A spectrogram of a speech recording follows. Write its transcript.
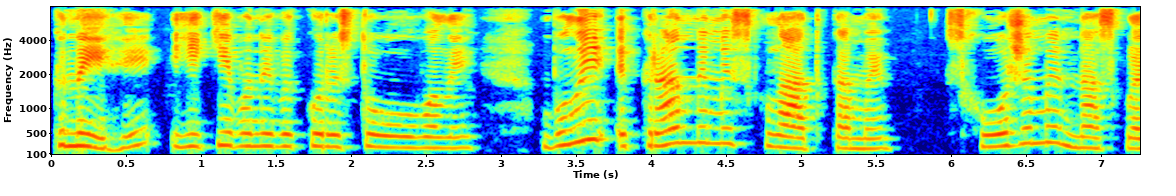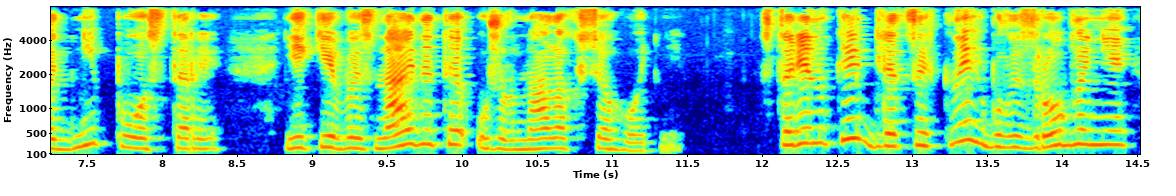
Книги, які вони використовували, були екранними складками, схожими на складні постери, які ви знайдете у журналах сьогодні. Сторінки для цих книг були зроблені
